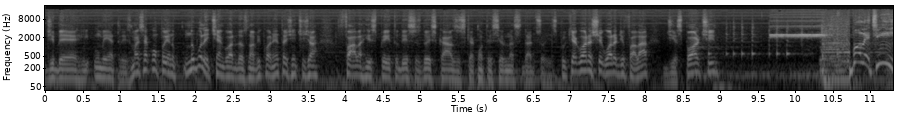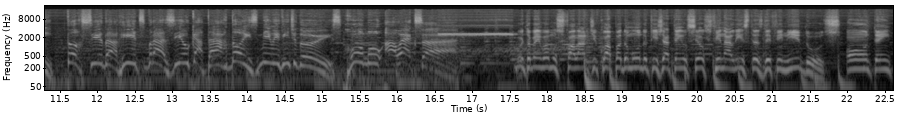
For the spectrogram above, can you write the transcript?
de BR-163. Mas acompanhando no boletim agora das 9h40, a gente já fala a respeito desses dois casos que aconteceram na cidade de Sorriso. Porque agora chegou a hora de falar de esporte. Boletim Torcida Hits Brasil Qatar 2022. Rumo ao Hexa. Muito bem, vamos falar de Copa do Mundo que já tem os seus finalistas definidos. Ontem,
